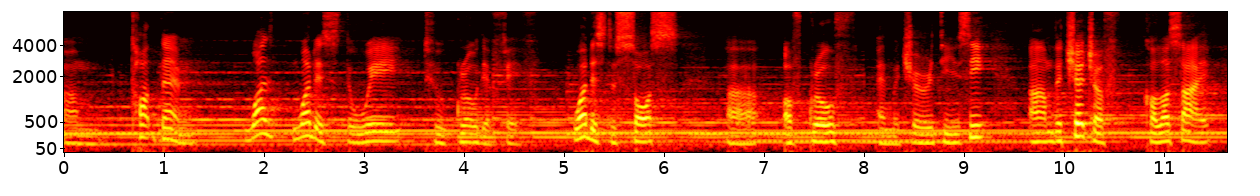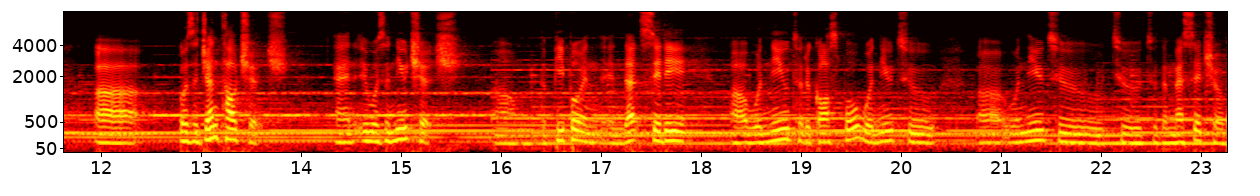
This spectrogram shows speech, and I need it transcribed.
um, taught them what, what is the way to grow their faith, what is the source uh, of growth and maturity. You see, um, the church of Colossae uh, was a Gentile church, and it was a new church. Um, the people in, in that city uh, were new to the gospel, were new to, uh, were new to, to, to the message of,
